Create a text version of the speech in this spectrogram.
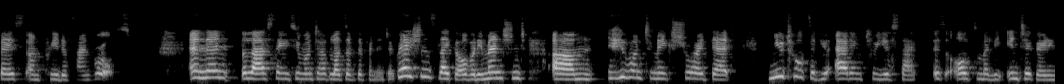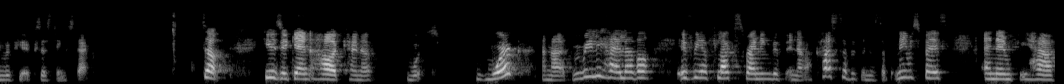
based on predefined rules. And then the last thing is you want to have lots of different integrations, like I already mentioned. Um, you want to make sure that new tools that you're adding to your stack is ultimately integrating with your existing stack. So here's again how it kind of would work and at really high level if we have Flux running within our cluster within a separate namespace and then we have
